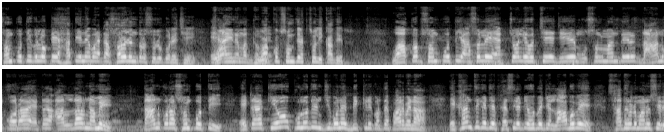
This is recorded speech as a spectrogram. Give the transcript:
সম্পত্তিগুলোকে হাতিয়ে নেবার একটা ষড়যন্ত্র শুরু করেছে এই আইনের মাধ্যমে। ওয়াকফ সম্পত্তি অ্যাকচুয়ালি কাদের? ওয়াকফ সম্পত্তি আসলে অ্যাকচুয়ালি হচ্ছে যে মুসলমানদের দান করা এটা আল্লাহর নামে দান করা সম্পত্তি এটা কেউ কোনোদিন জীবনে বিক্রি করতে পারবে না। এখান থেকে যে ফ্যাসিলিটি হবে যে লাভ হবে সাধারণ মানুষের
